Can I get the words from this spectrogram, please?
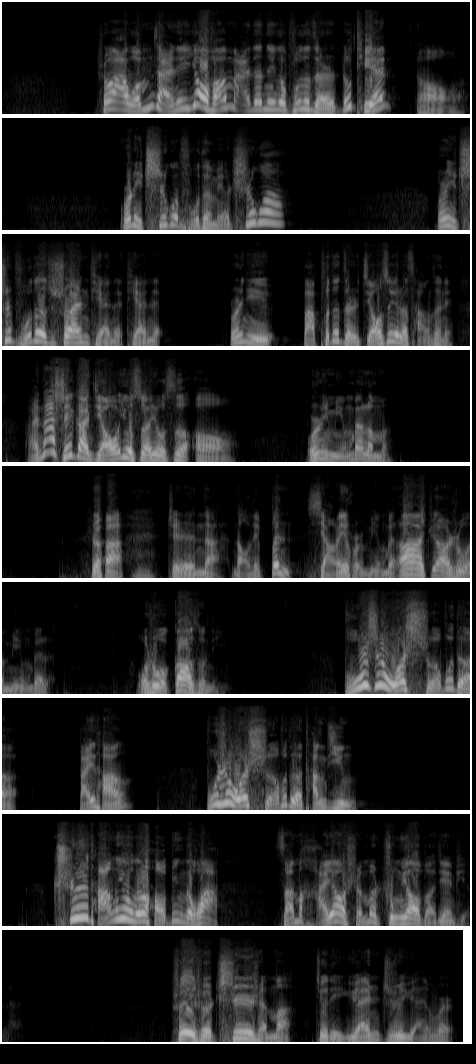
是吧？我们在那药房买的那个葡萄籽都甜哦。我说你吃过葡萄没有？吃过。我说你吃葡萄酸甜的甜的，我说你把葡萄籽嚼碎了尝尝呢，哎，那谁敢嚼？又酸又涩哦。我说你明白了吗？是吧？这人呐，脑袋笨，想了一会儿明白了啊。徐老师，我明白了。我说我告诉你，不是我舍不得白糖，不是我舍不得糖精。吃糖又能好病的话，咱们还要什么中药保健品了？所以说，吃什么就得原汁原味儿，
